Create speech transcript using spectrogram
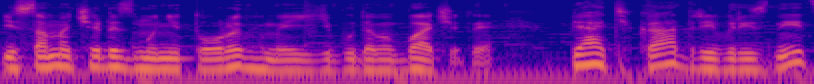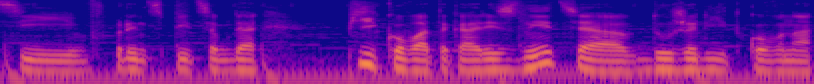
і саме через моніторинг ми її будемо бачити. 5 кадрів різниці, і в принципі це буде пікова така різниця, дуже рідко вона,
